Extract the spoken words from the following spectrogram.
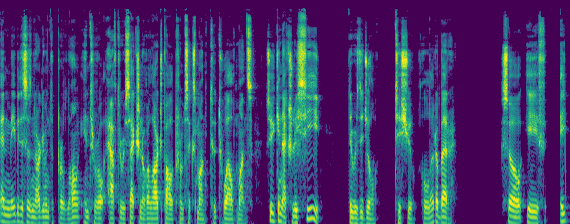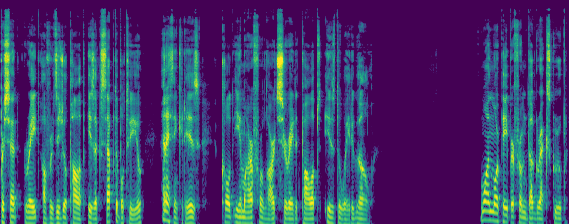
and maybe this is an argument to prolong interval after resection of a large polyp from 6 months to 12 months, so you can actually see the residual tissue a little better. So if 8% rate of residual polyp is acceptable to you, and I think it is, cold EMR for large serrated polyps is the way to go. One more paper from Doug Rex Group.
